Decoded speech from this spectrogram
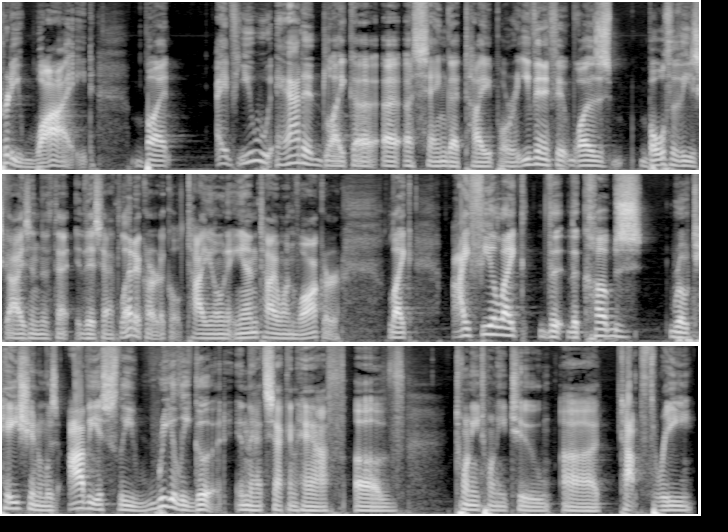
pretty wide. But if you added like a, a, a Senga type, or even if it was both of these guys in the th- this athletic article, Taillon and Taijuan Walker, like I feel like the the Cubs rotation was obviously really good in that second half of 2022 uh, top three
